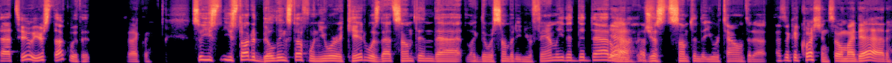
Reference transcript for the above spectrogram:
tattoo. You're stuck with it. exactly So you you started building stuff when you were a kid. Was that something that like there was somebody in your family that did that, Yeah, or just something that you were talented at? that's a good question so my dad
